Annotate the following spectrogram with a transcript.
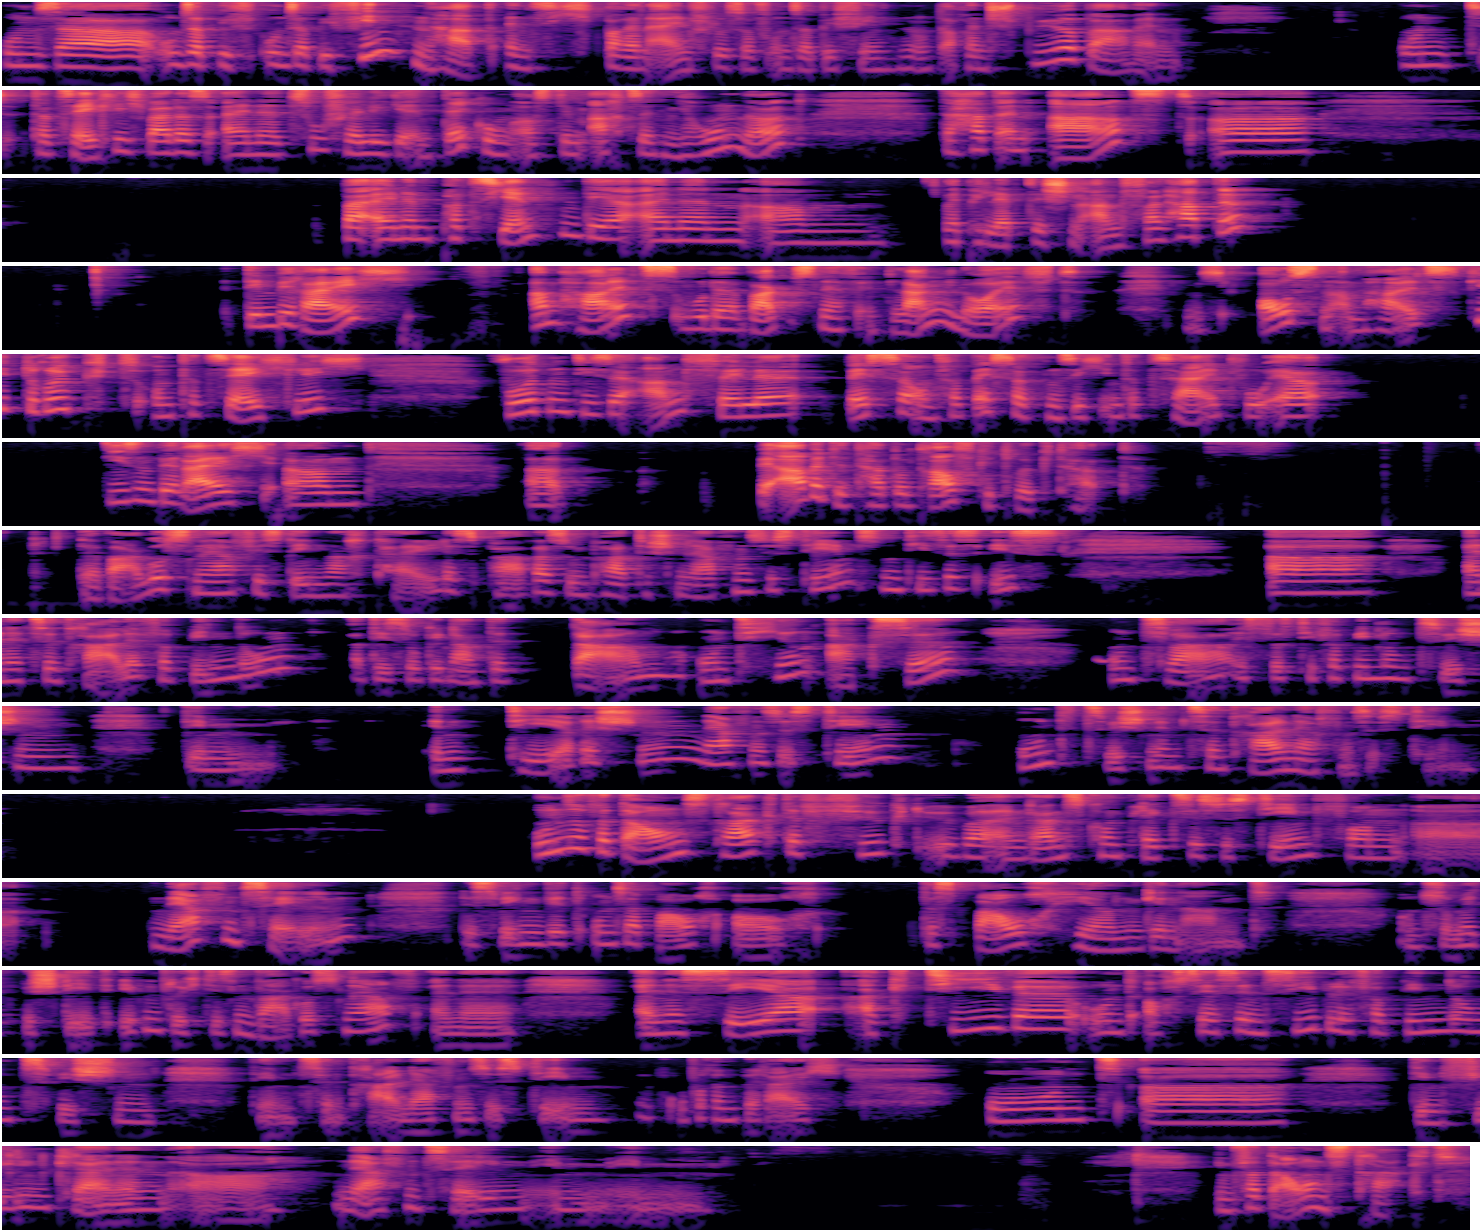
unser, unser, unser Befinden hat, einen sichtbaren Einfluss auf unser Befinden und auch einen spürbaren? Und tatsächlich war das eine zufällige Entdeckung aus dem 18. Jahrhundert. Da hat ein Arzt äh, bei einem Patienten, der einen ähm, epileptischen Anfall hatte, den Bereich am Hals, wo der Vagusnerv entlang läuft, nämlich außen am Hals, gedrückt und tatsächlich wurden diese Anfälle besser und verbesserten sich in der Zeit, wo er diesen Bereich ähm, äh, bearbeitet hat und draufgedrückt hat. Der Vagusnerv ist demnach Teil des parasympathischen Nervensystems und dieses ist äh, eine zentrale Verbindung, die sogenannte Darm- und Hirnachse. Und zwar ist das die Verbindung zwischen dem enterischen Nervensystem und zwischen dem Zentralnervensystem. Unser Verdauungstrakt, der verfügt über ein ganz komplexes System von äh, Nervenzellen. Deswegen wird unser Bauch auch das Bauchhirn genannt. Und somit besteht eben durch diesen Vagusnerv eine, eine sehr aktive und auch sehr sensible Verbindung zwischen dem Zentralnervensystem im oberen Bereich und äh, den vielen kleinen äh, Nervenzellen im, im, im Verdauungstrakt.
